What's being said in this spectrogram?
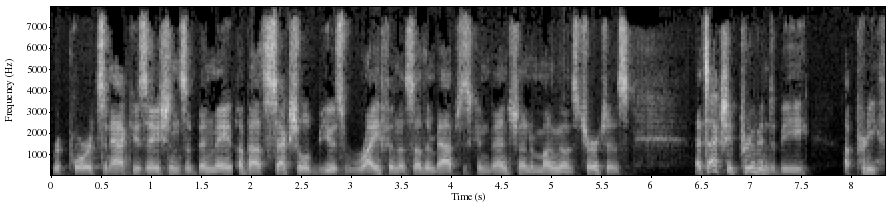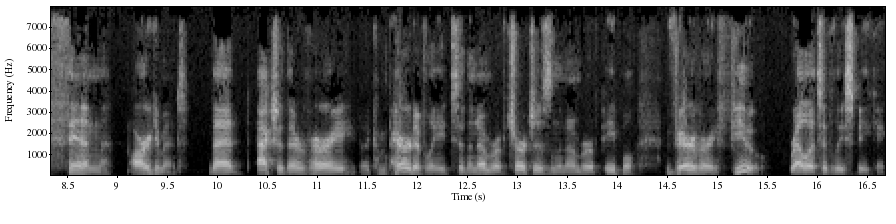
reports and accusations have been made about sexual abuse rife in the Southern Baptist Convention and among those churches, that's actually proven to be a pretty thin argument. That actually they're very, comparatively to the number of churches and the number of people, very, very few, relatively speaking.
